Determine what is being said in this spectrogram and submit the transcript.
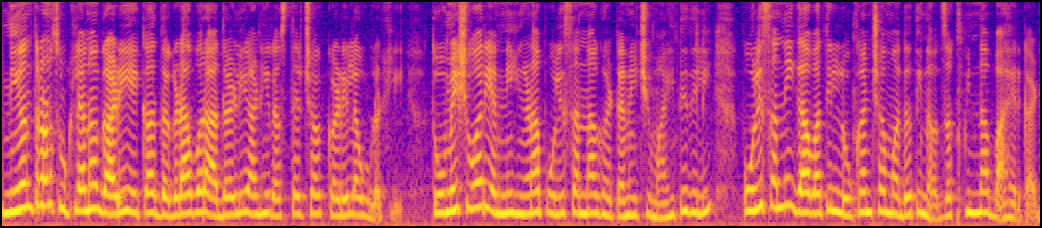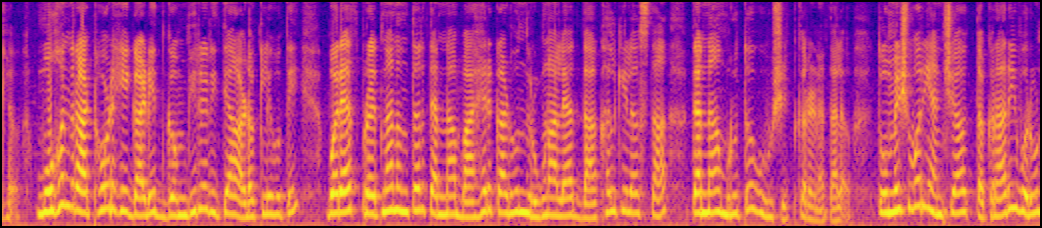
नियंत्रण सुटल्यानं गाडी एका दगडावर आदळली आणि रस्त्याच्या कडेला उलटली. तोमेश्वर यांनी हिंगणा पोलिसांना घटनेची माहिती दिली. पोलिसांनी गावातील लोकांच्या मदतीनं जखमींना बाहेर काढलं. मोहन राठोड हे गाडीत गंभीररित्या अडकले होते. बऱ्याच प्रयत्नानंतर त्यांना बाहेर काढून रुग्णालयात दाखल केलं असता त्यांना मृत घोषित करण्यात आलं. तोमेश्वर यांच्या तक्रारीवरून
